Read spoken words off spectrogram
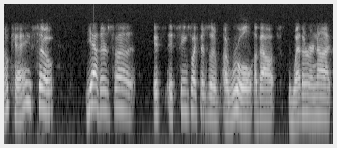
Okay, so yeah, there's uh it it seems like there's a, a rule about whether or not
